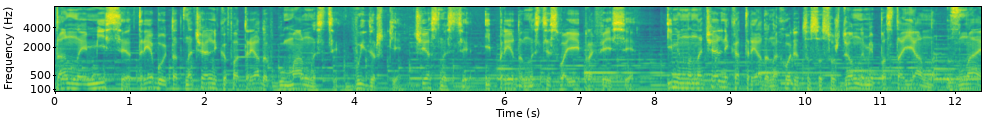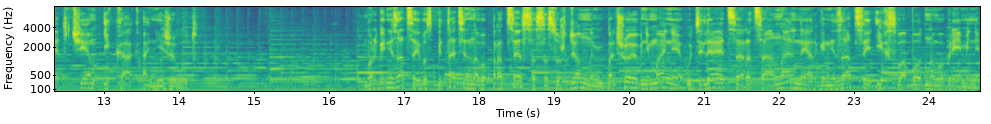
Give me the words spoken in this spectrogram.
Данная миссия требует от начальников отрядов гуманности, выдержки, честности и преданности своей профессии – Именно начальник отряда находится с осужденными постоянно, знает, чем и как они живут. В организации воспитательного процесса с осужденными большое внимание уделяется рациональной организации их свободного времени,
